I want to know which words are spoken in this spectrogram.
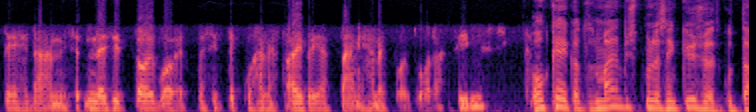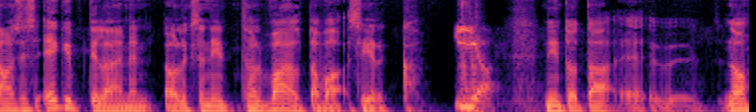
tehdään. Niin ne sitten toivoo, että sitten kun hänestä aika jättää, niin hänet voi tuoda sinne sitten. Okei, katso, mä en pysty sen kysyä, että kun tämä on siis egyptiläinen, oliko se niin, se on vaeltava sirkka? Joo. Niin tota, eh, no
